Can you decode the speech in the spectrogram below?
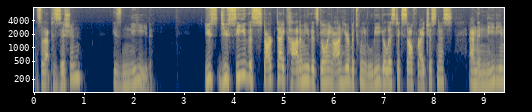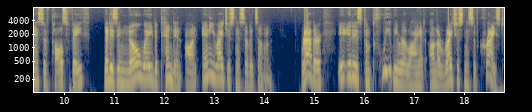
And so that position is need. You, do you see the stark dichotomy that's going on here between legalistic self righteousness and the neediness of Paul's faith that is in no way dependent on any righteousness of its own? Rather, it is completely reliant on the righteousness of Christ,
